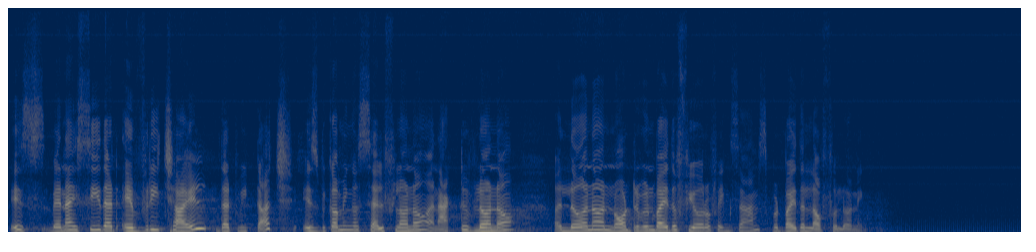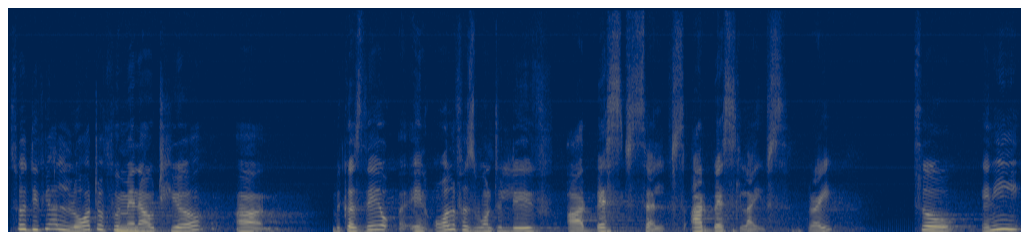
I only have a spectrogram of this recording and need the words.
is when I see that every child that we touch is becoming a self-learner, an active learner, a learner not driven by the fear of exams, but by the love for learning. So, Divya, a lot of women out here, uh, because they, in all of us want to live our best selves, our best lives, right? So, any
